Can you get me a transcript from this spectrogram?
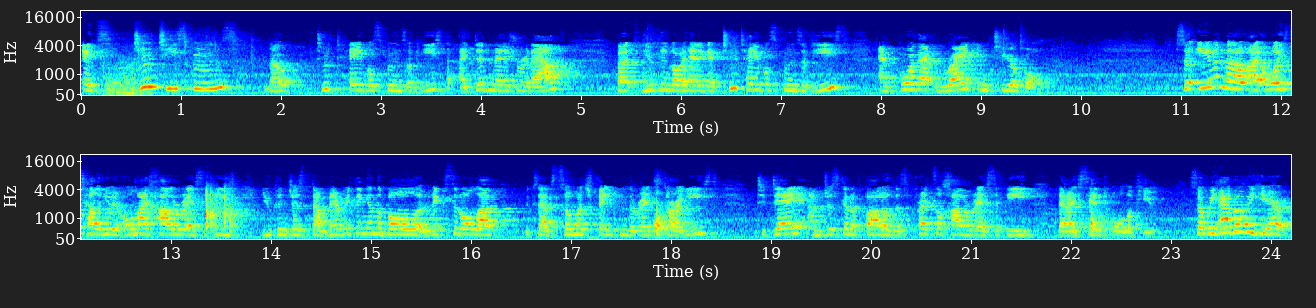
It's two teaspoons, no, two tablespoons of yeast. I did measure it out but you can go ahead and get two tablespoons of yeast and pour that right into your bowl. So even though I always tell you in all my challah recipes, you can just dump everything in the bowl and mix it all up because I have so much faith in the Red Star yeast, today I'm just gonna follow this pretzel challah recipe that I sent all of you. So we have over here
